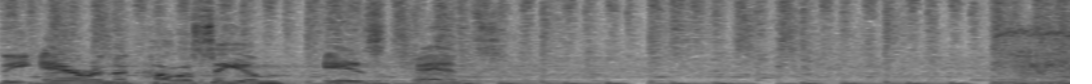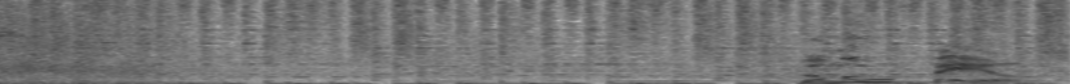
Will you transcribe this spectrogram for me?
The air in the Colosseum is tense. The move fails.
